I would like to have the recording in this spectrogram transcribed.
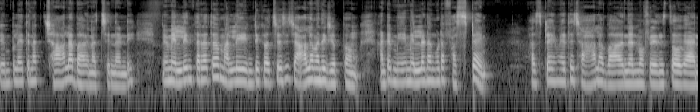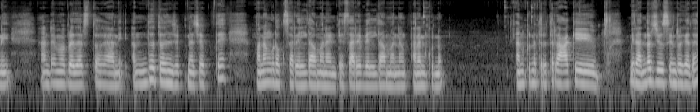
టెంపుల్ అయితే నాకు చాలా బాగా నచ్చిందండి. మేము వెళ్ళిన తర్వాత మళ్ళీ ఇంటికి వచ్చేసి చాలామందికి చెప్పాము. అంటే మేము వెళ్ళడం కూడా ఫస్ట్ టైం. ఫస్ట్ టైం అయితే చాలా బాగుందని మా ఫ్రెండ్స్తో కానీ అంటే మా బ్రదర్స్తో కానీ అందరితో చెప్పిన చెప్తే మనం కూడా ఒకసారి వెళ్దామని అంటే సరే వెళ్దామని అని అనుకున్నాం. అనుకున్న తర్వాత రాఖీ మీరు అందరు చూసిండ్రు కదా?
